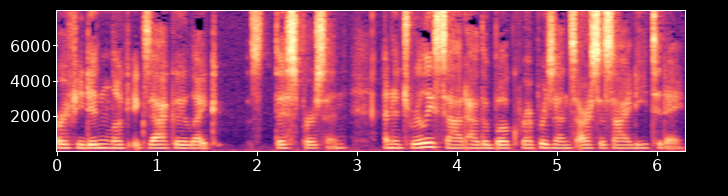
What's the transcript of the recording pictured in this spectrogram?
or if you didn't look exactly like this person. And it's really sad how the book represents our society today.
